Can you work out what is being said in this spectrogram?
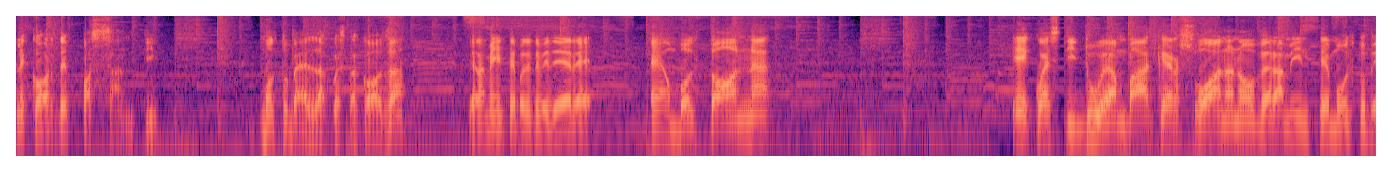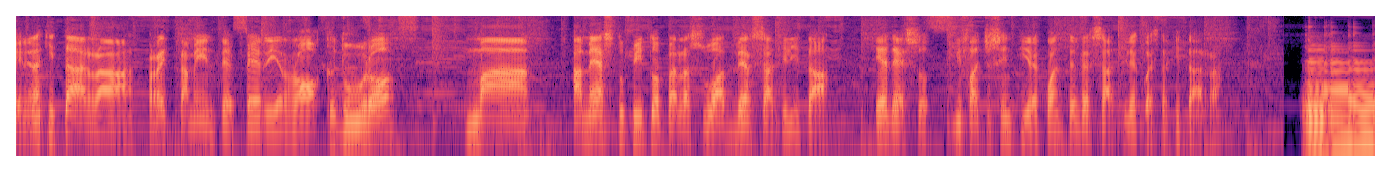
le corde passanti. Molto bella questa cosa. Chiaramente potete vedere è un bolt on e questi due humbucker suonano veramente molto bene. Una chitarra prettamente per il rock duro, ma a me ha stupito per la sua versatilità. E adesso vi faccio sentire quanto è versatile questa chitarra.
